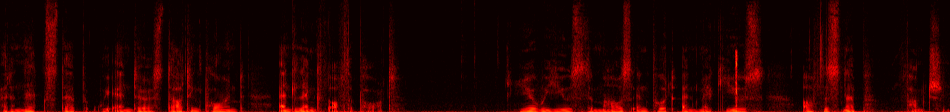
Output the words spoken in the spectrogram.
At the next step we enter starting point and length of the port. Here we use the mouse input and make use of the snap function.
